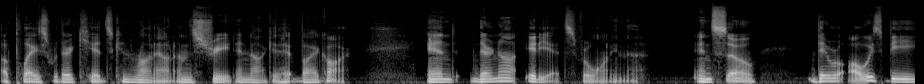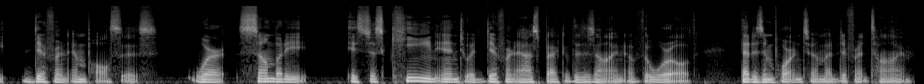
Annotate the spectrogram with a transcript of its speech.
a place where their kids can run out on the street and not get hit by a car. And they're not idiots for wanting that. And so there will always be different impulses where somebody is just keen into a different aspect of the design of the world that is important to them at a different time.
